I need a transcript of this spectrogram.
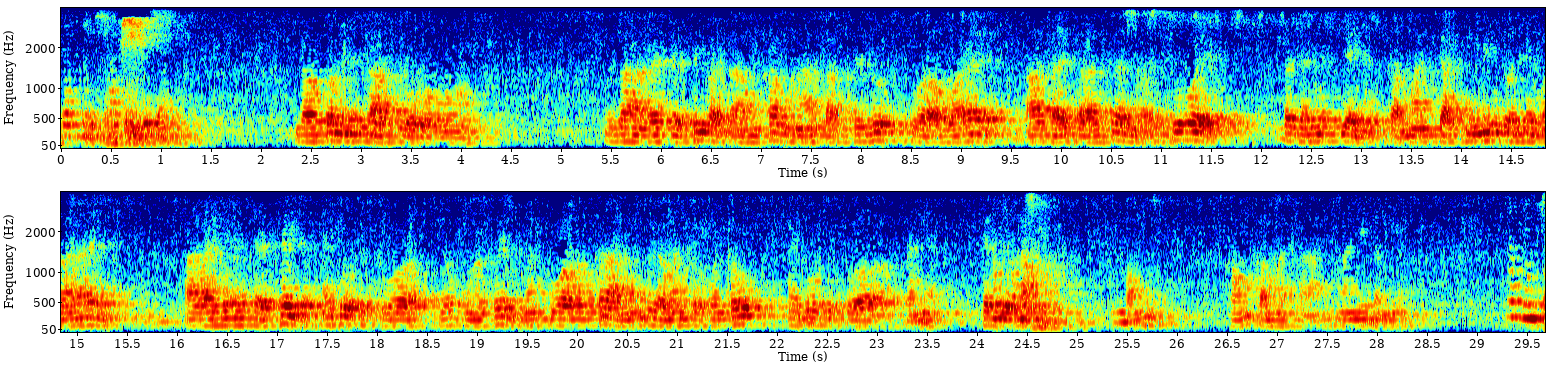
都会消失的。เราก็มีหลักอยู่เวลาอะไรเกิดขึ้นก็ตามเข้ามาหลักคือรู้ตัวไว้อาศัยการเคลื่อนไหวช่วยก็ยังไม่เก่งกลับมาจับนิมิตตัวนี้ไว้อะไรจะเกิดขึ้นให้รู้สึกตัวยกมือขึ้นมันกลัวมันกล้ามันเบื่อมันสุขมันทุกข์ให้รู้สึกตัวแบบนี้ เป็นเรื่องของของกรรมฐานมันมีแบบนี้那么禅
